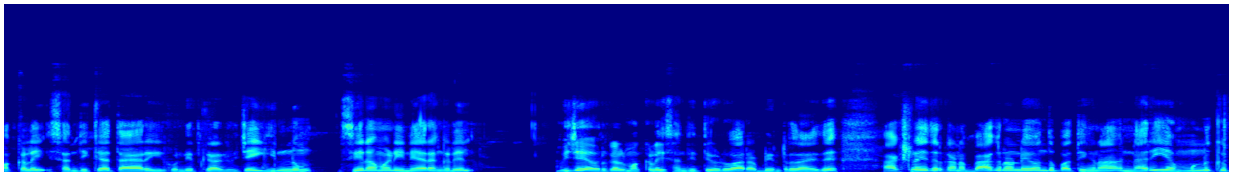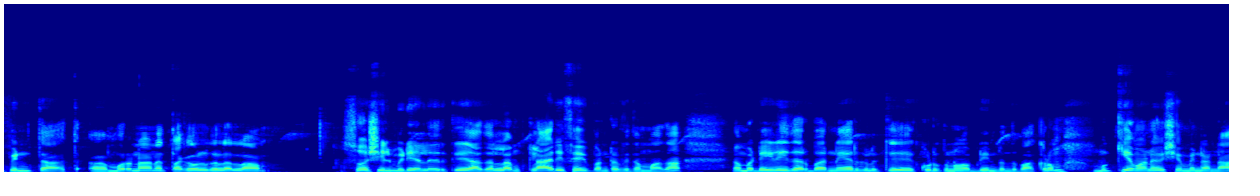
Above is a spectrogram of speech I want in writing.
மக்களை சந்திக்க தயாராகி கொண்டிருக்கிறார் விஜய். இன்னும் சில மணி நேரங்களில் விஜய் அவர்கள் மக்களை சந்தித்து விடுவார் அப்படின்றது தான் இது. ஆக்சுவலாக இதற்கான பேக்ரவுண்டே வந்து பார்த்திங்கன்னா நிறைய முன்னுக்கு பின் த முரணான தகவல்கள் எல்லாம் சோஷியல் மீடியாவில் இருக்குது அதெல்லாம் கிளாரிஃபை பண்ணுற விதமாக தான் நம்ம டெய்லி தர்பார் நேயர்களுக்கு கொடுக்கணும் அப்படின்ட்டு வந்து பார்க்குறோம் முக்கியமான விஷயம் என்னென்னா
